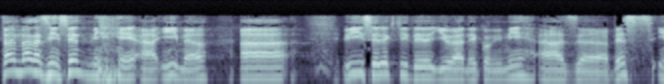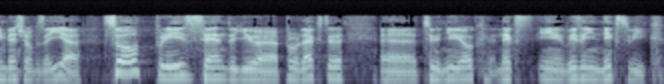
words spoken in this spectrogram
Time magazine sent me an email. Uh, we selected uh, your Necomimi as the best invention of the year. So please send your product uh, to New York next in, within next week.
